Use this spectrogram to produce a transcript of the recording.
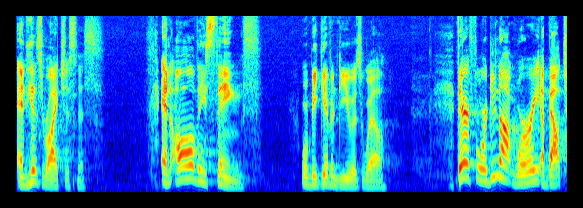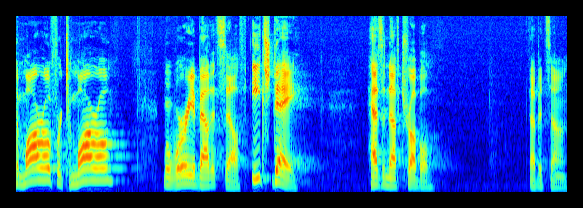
and his righteousness, and all these things will be given to you as well. Therefore, do not worry about tomorrow, for tomorrow will worry about itself. Each day has enough trouble of its own.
